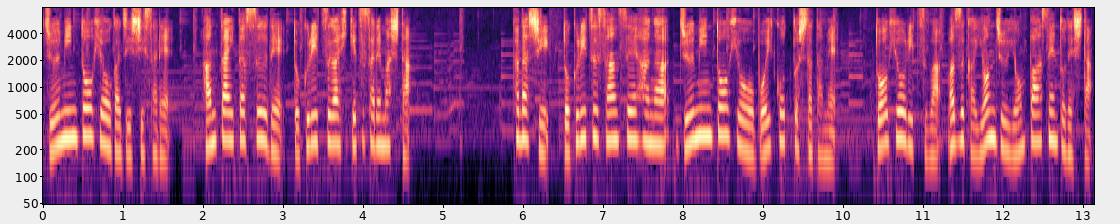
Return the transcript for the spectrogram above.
住民投票が実施され、反対多数で独立が否決されました。ただし独立賛成派が住民投票をボイコットしたため投票率はわずか44%でした。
